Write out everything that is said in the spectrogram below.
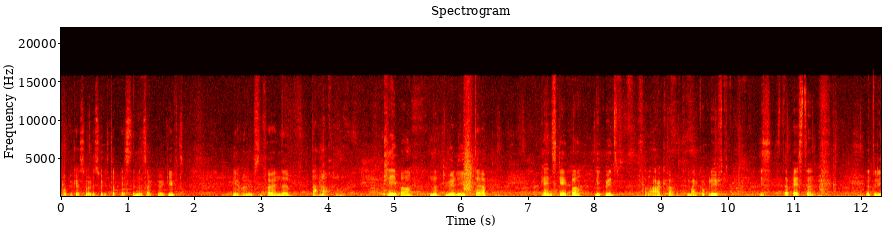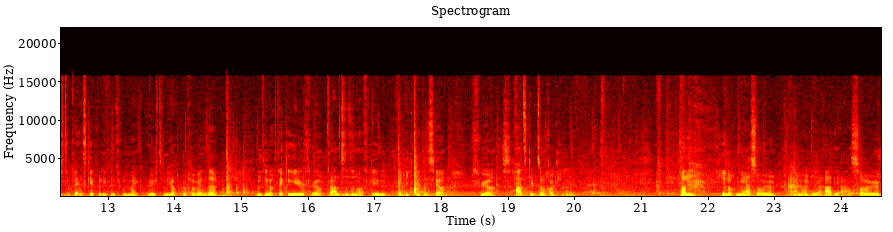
Tropica-Soll, das finde ich der beste, den es aktuell gibt. Den ich am liebsten verwende. Dann auch noch Kleber, natürlich der Planescaper Liquid von AK, von Microplift, ist der beste. Natürlich der Planescaper Liquid von Microplift, den ich auch nur verwende. Und hier noch der Gel für Pflanzen zum Aufkleben. Der Liquid ist ja für Hardscape zum Verkleben. Dann hier noch mehr Soll, einmal hier ADA-Soll,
